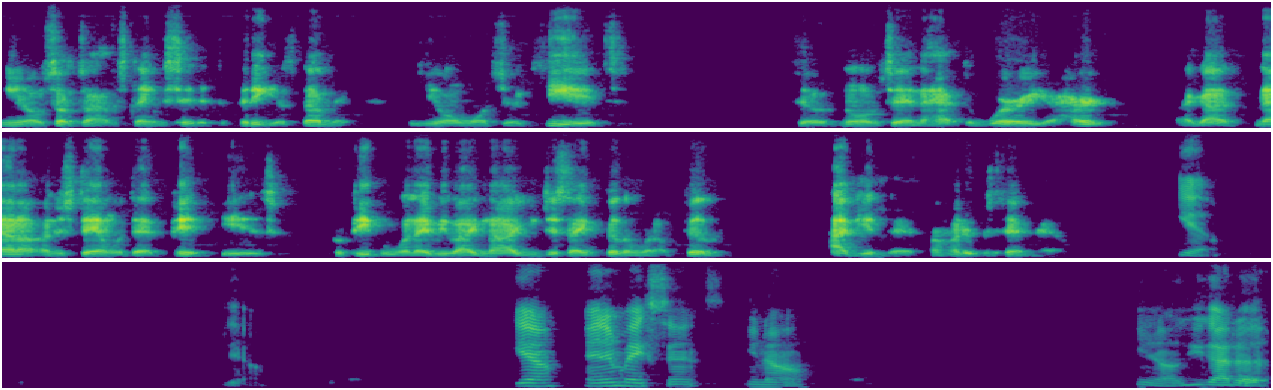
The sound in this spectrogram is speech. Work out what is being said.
you know, sometimes things sit at the pit of your stomach. You don't want your kids to, you know what I'm saying, to have to worry or hurt like I now I understand what that pit is for people when they be like, "Nah, you just ain't feeling what I'm feeling." I get that hundred percent now. Yeah. Yeah. Yeah, and it makes sense, you know. You know, you gotta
